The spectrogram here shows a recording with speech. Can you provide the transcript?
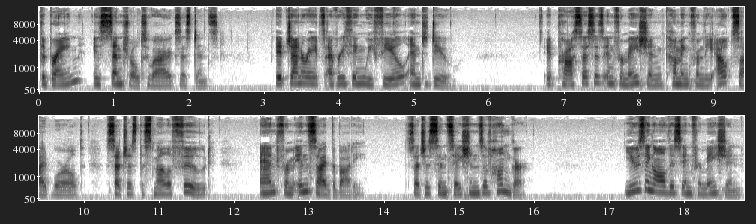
The brain is central to our existence. It generates everything we feel and do. It processes information coming from the outside world, such as the smell of food, and from inside the body, such as sensations of hunger. Using all this information,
